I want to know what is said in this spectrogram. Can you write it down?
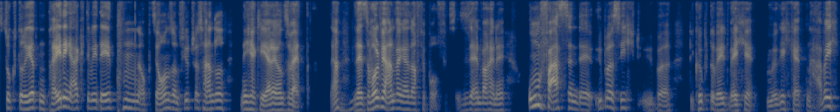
strukturierten Trading-Aktivitäten, Options- und Futures-Handel, den ich erkläre und so weiter. Ja? Mhm. Das heißt, sowohl für Anfänger als auch für Profis. Es ist einfach eine umfassende Übersicht über die Kryptowelt, welche Möglichkeiten habe ich.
